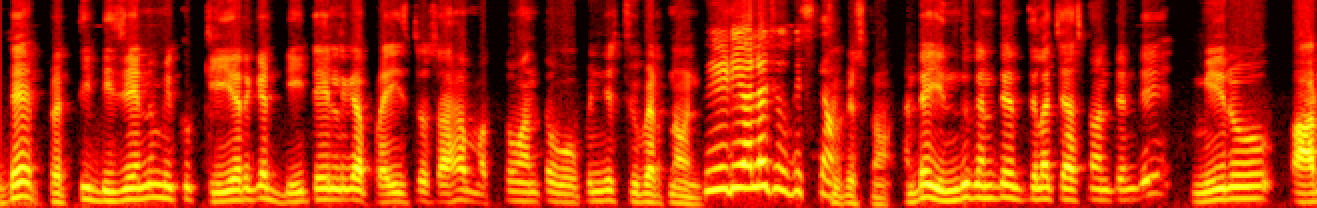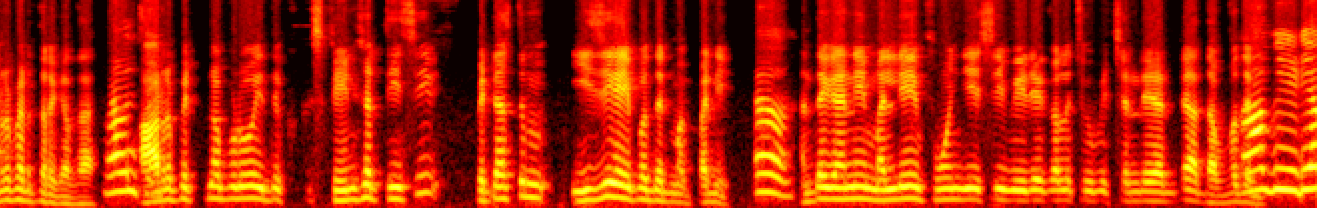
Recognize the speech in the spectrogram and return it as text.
అంటే ప్రతి డిజైన్ మీకు క్లియర్గా డీటెయిల్గా ప్రైస్తో సహా మొత్తం అంతా ఓపెన్ చేసి చూపెడుతున్నాం అండి వీడియోలో చూపిస్తాం. చూపిస్తాం. అంటే ఎందుకంటే ఇలా చేస్తాం అంటే అండి మీరు ఆర్డర్ పెడతారు కదా. ఆర్డర్ పెట్టినప్పుడు ఇది స్క్రీన్ షాట్ తీసి పెట్టేస్తే ఈజీగా అయిపోద్ది మాకు పని. అంతేగాని మళ్ళీ ఫోన్ చేసి వీడియో కాల్ చూపించండి అంటే అది అవ్వదు వీడియో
